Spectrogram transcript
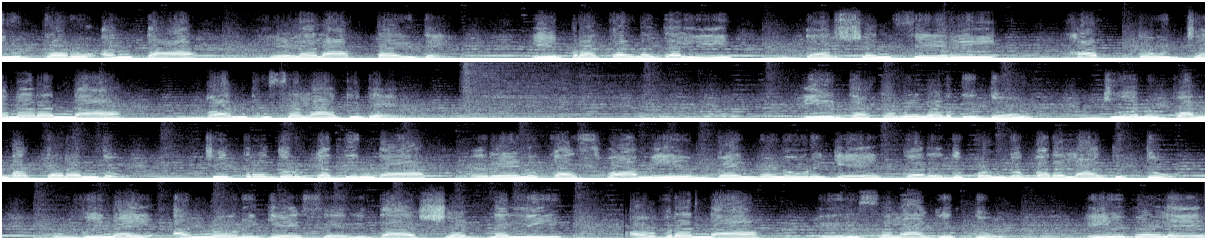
ಇದ್ದರು ಅಂತ ಹೇಳಲಾಗ್ತಾ ಇದೆ. ಈ ಪ್ರಕರಣದಲ್ಲಿ ದರ್ಶನ್ ಸೇರಿ ಹತ್ತು ಜನರನ್ನ ಬಂಧಿಸಲಾಗಿದೆ. ಈ ಘಟನೆ ನಡೆದಿದ್ದು ಜೂನ್ ಒಂಬತ್ತರಂದು. ಚಿತ್ರದುರ್ಗದಿಂದ ರೇಣುಕಾ ಸ್ವಾಮಿ ಬೆಂಗಳೂರಿಗೆ ಕರೆದುಕೊಂಡು ಬರಲಾಗಿತ್ತು. ವಿನಯ್ ಅನ್ನೋರಿಗೆ ಸೇರಿದ ಶೆಡ್ನಲ್ಲಿ ಅವರನ್ನ ಇರಿಸಲಾಗಿತ್ತು. ಈ ವೇಳೆ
